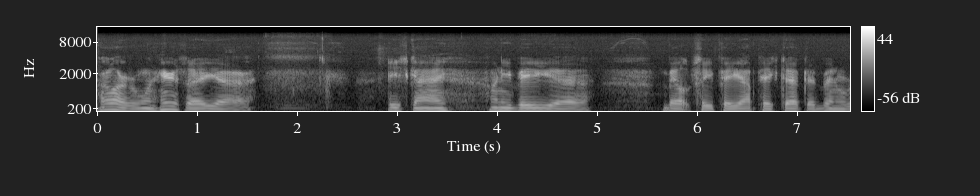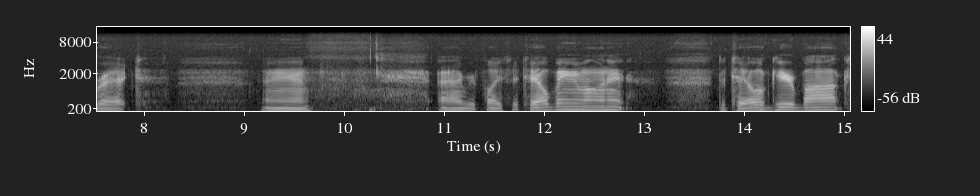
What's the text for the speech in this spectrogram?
hello everyone, here's a uh, Esky Honeybee uh, belt CP I picked up that had been wrecked and I replaced the tail beam on it, the tail gearbox,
